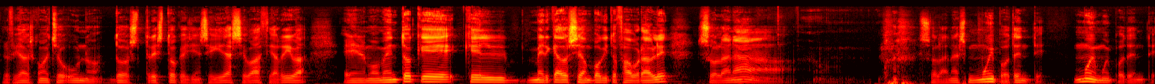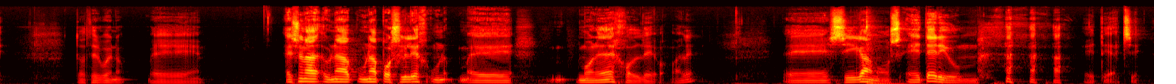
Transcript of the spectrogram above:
pero fijaos cómo ha hecho uno, dos, tres toques y enseguida se va hacia arriba. En el momento que, el mercado sea un poquito favorable, Solana, Solana es muy potente, muy, muy potente. Entonces, bueno, eh, es una, posible eh, moneda de holdeo, ¿vale? sigamos, Ethereum, ETH.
